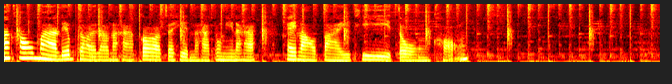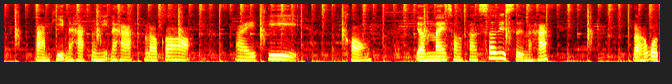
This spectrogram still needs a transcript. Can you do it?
มื่อเข้ามาเรียบร้อยแล้วนะคะ ก็จะเห็นนะคะตรงนี้นะคะ ให้เราไปที่ตรงของตามที่นะคะตรงนี้นะคะแล้วก็ไปที่ของยอนไมสองซันเซอร์วิสนะคะเรากด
